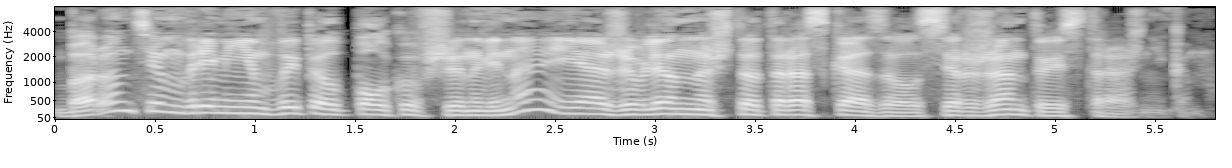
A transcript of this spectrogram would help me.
Барон тем временем выпил полкувшина вина и оживленно что-то рассказывал сержанту и стражникам.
